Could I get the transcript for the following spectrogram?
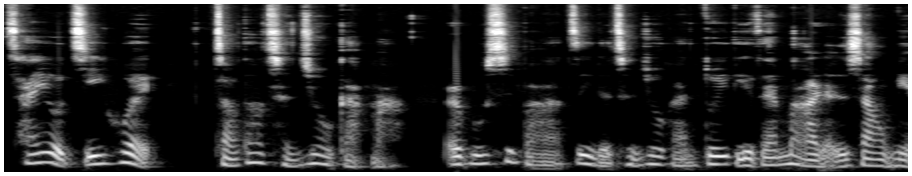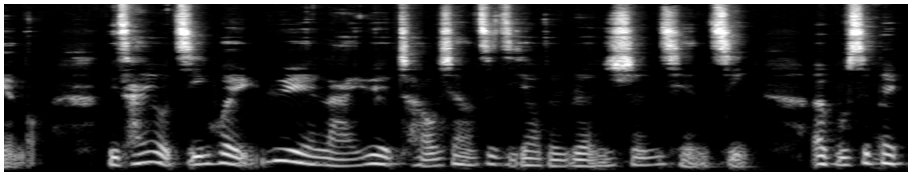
才有机会找到成就感嘛，而不是把自己的成就感堆叠在骂人上面哦。你才有机会越来越朝向自己要的人生前进，而不是被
